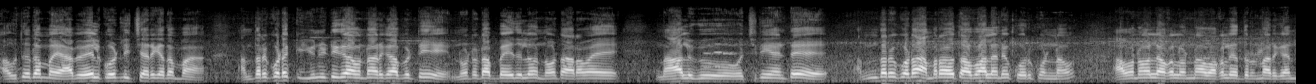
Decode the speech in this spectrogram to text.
అవుతుందమ్మా. యాభై వేలు కోట్లు ఇచ్చారు కదమ్మా. అందరు కూడా యూనిటీగా ఉన్నారు కాబట్టి నూట డెబ్బై ఐదులో నూట అరవై నాలుగు వచ్చినాయి అంటే అందరూ కూడా అమరావతి అవ్వాలని కోరుకుంటున్నాం. అవన వాళ్ళు ఒకళ్ళు ఉన్నా ఒకళ్ళు ఇద్దరు ఉన్నారు కానీ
